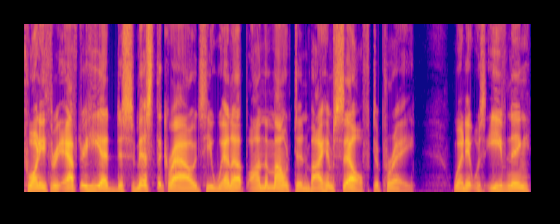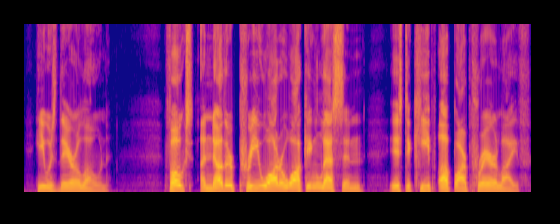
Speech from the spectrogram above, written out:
23. After he had dismissed the crowds, he went up on the mountain by himself to pray. When it was evening, he was there alone. Folks, another pre water walking lesson is to keep up our prayer life.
